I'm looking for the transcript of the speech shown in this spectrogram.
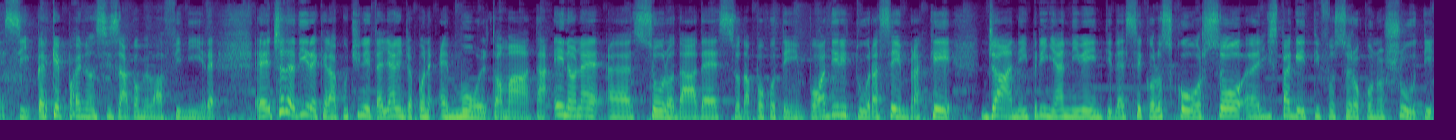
Eh, sì, perché poi non si sa come va a finire. Eh, c'è da dire che la cucina italiana in Giappone è molto amata e non è eh, solo da adesso, da poco tempo. Addirittura sembra che già nei primi anni venti del secolo scorso eh, gli spaghetti fossero conosciuti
